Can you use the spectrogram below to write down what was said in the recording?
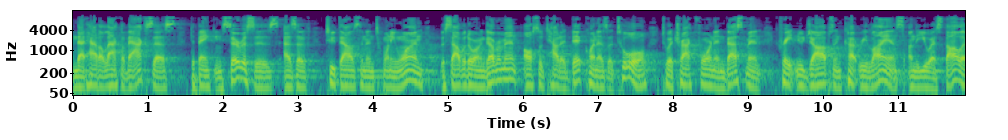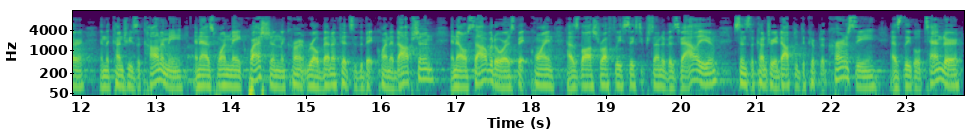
and that had a lack of access to banking services as of 2021. The Salvadoran government also touted Bitcoin as a tool to attract foreign investment create new jobs, and cut reliance on the US dollar in the country's economy. And as one may question the current real benefits of the Bitcoin adoption in El Salvador as Bitcoin has lost roughly 60% of its value since the country adopted the cryptocurrency as legal tender.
